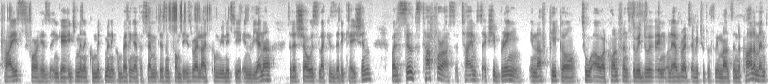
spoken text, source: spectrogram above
prize for his engagement and commitment in combating anti-Semitism from the Israelite community in Vienna. So that shows like his dedication. But it's still tough for us at times to actually bring enough people to our conference that we're doing on average every two to three months in the parliament,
